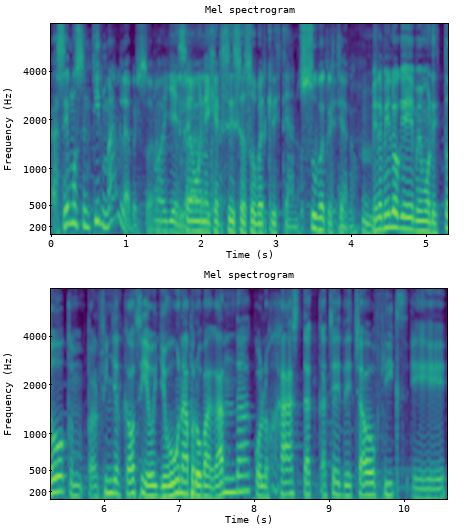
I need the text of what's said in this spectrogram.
Hacemos sentir mal a la persona. Oye, ese es un ejercicio súper cristiano. súper cristiano. Mm. Mira, a mí lo que me molestó, que al fin y al cabo se llevó, llevó una propaganda con los hashtags, ¿cachai? De Chao Flix eh,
